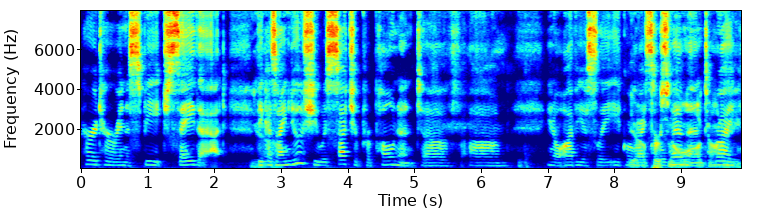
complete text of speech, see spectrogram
heard her in a speech say that because I knew she was such a proponent of. Um, you know, obviously equal Yeah, rights personal for women, autonomy. right?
